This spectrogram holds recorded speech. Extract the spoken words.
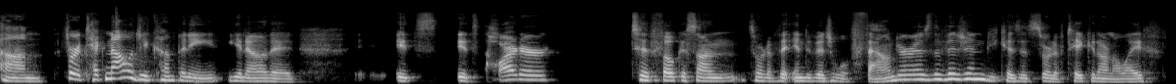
Um, for a technology company, you know, that it's it's harder to focus on sort of the individual founder as the vision because it's sort of taken on a life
